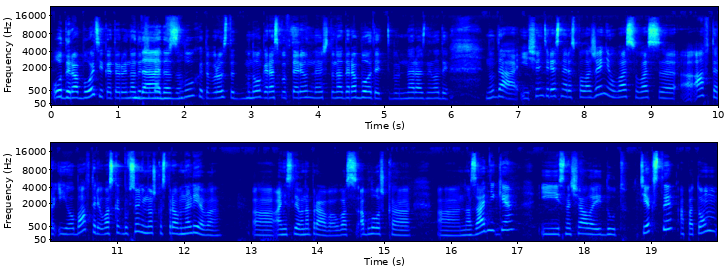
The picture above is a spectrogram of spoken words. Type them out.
оды работе, которую надо да, читать да, вслух. Да. Это просто много раз повторенное, что надо работать на разные лады. Ну да, и еще интересное расположение у вас, у вас э, а, автор и об авторе, у вас как бы все немножко справа налево, а, а не слева направо. У вас обложка а, на заднике, и сначала идут тексты, а потом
